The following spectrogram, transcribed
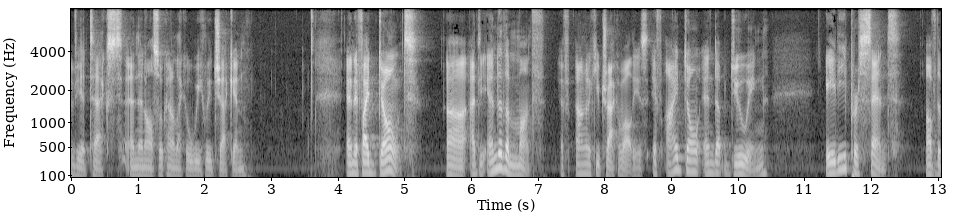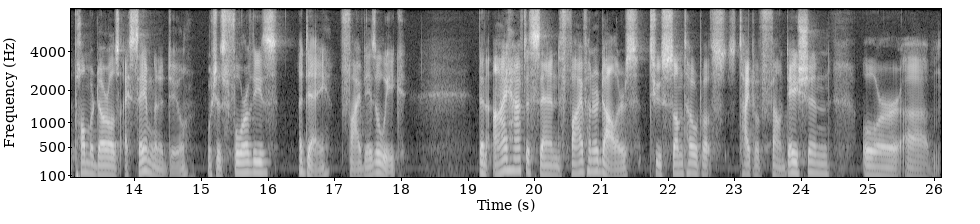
via text and then also kind of like a weekly check-in. And if I don't, uh, at the end of the month, if I'm going to keep track of all these, if I don't end up doing 80% of the Pomodoros I say I'm going to do, which is four of these a day, five days a week, then I have to send $500 to some type of, type of foundation or um,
